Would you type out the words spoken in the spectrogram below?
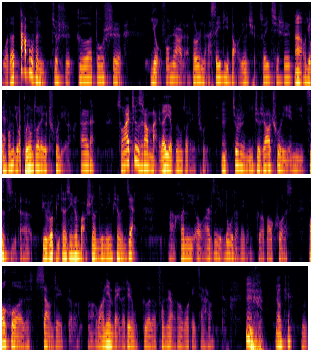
我的大部分就是歌都是。有封面的都是拿 CD 导进去，所以其实啊有封有不用做这个处理了嘛。但是从 iTunes 上买的也不用做这个处理，嗯，就是你只需要处理你自己的，比如说比特新生保持冷静的音频文件啊，和你偶尔自己录的那种歌，包括包括像这个啊王念北的这种歌的封面都是我给加上的？嗯，OK，嗯，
